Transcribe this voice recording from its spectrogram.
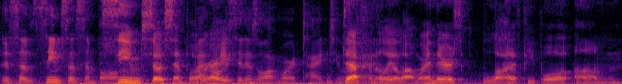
it so, seems so simple. Seems so simple, but right? Obviously, there's a lot more tied to Definitely it. Definitely a lot more, and there's a lot of people um,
